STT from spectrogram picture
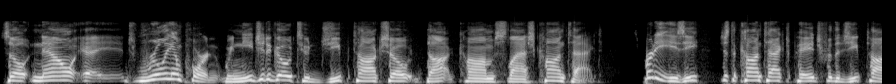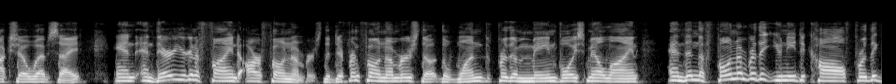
So now uh, it's really important. We need you to go to jeeptalkshow.com slash contact. It's pretty easy. Just a contact page for the Jeep Talk Show website. And and there you're going to find our phone numbers, the different phone numbers, the, the one for the main voicemail line, and then the phone number that you need to call for the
